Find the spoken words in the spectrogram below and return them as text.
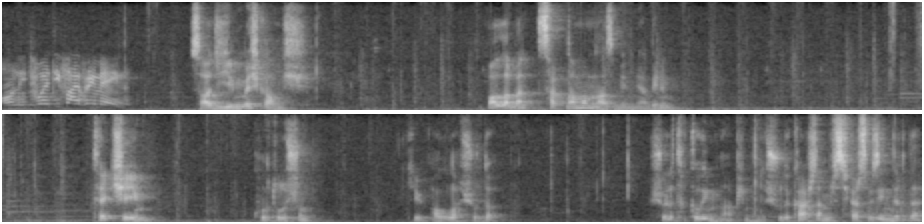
Only 25 remain. Sadece 25 kalmış. Vallahi ben saklanmam lazım benim ya. Benim tek şeyim kurtuluşum ki Allah şurada şöyle takılayım ne yapayım burada. Şurada karşıdan birisi çıkarsa bizi indir de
